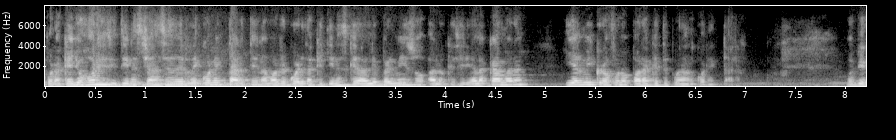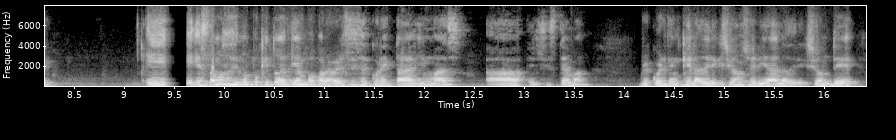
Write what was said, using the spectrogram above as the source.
por aquello, Jorge, si tienes chance de reconectarte, nada más recuerda que tienes que darle permiso a lo que sería la cámara y el micrófono para que te puedan conectar. Muy bien. estamos haciendo un poquito de tiempo para ver si se conecta alguien más al sistema. Recuerden que la dirección sería la dirección de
